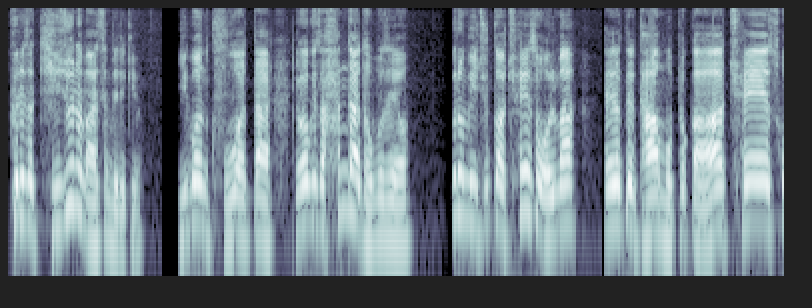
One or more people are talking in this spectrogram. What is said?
그래서 기준을 말씀드릴게요. 이번 9월 달 여기서 한 달 더 보세요. 그럼 이 주가 최소 얼마? 세력들 다음 목표가 최소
